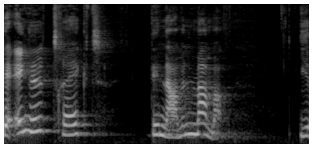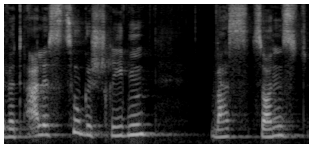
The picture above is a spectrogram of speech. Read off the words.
Der Engel trägt den Namen Mama. Ihr wird alles zugeschrieben, was sonst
